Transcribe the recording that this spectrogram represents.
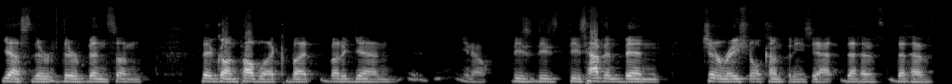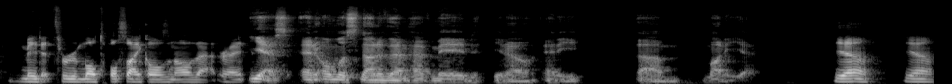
yes, there there have been some, they've gone public, but but again, you know, these these these haven't been generational companies yet that have that have made it through multiple cycles and all of that, right? Yes, and almost none of them have made you know any um, money yet. Yeah, yeah,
